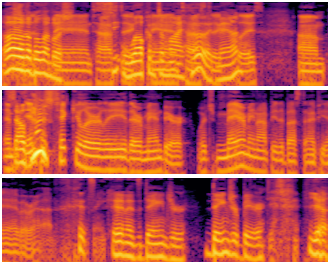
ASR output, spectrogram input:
Oh, the It's a Bull and Bush. Fantastic. See, welcome to my hood, man. Place. Um, and in particularly their man beer, which may or may not be the best IPA I've ever had. I think And it's danger, danger beer. Yeah.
